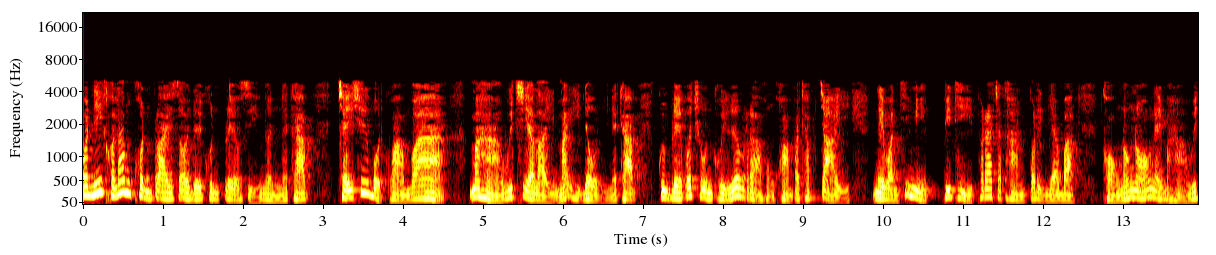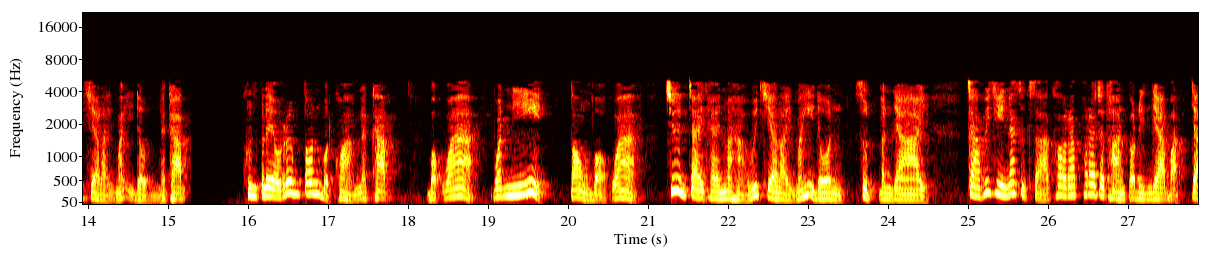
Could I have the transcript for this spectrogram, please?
วันนี้คอลัมน์คนปลายซอยโดยคุณเปลวสีเงินนะครับ ใช้ชื่อบทความว่ามหาวิทยาลัยมหิดลนะครับ คุณเปลวก็ชวนคุยเรื่องราวของความประทับใจ ในวันที่มีพิธีพระราชทานปริญญาบัตรของน้องๆ ในมหาวิทยาลัยมหิดลนะครับ คุณเปลวเริ่มต้นบทความนะครับ บอกว่าวันนี้ต้องบอกว่าชื่นใจแทนมหาวิทยาลัยมหิดล สุดบรรยาย จากพิธีนักศึกษาเข้ารับพระราชทานปริญญาบัตรจ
